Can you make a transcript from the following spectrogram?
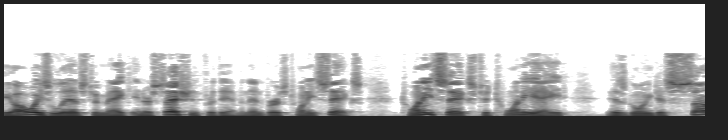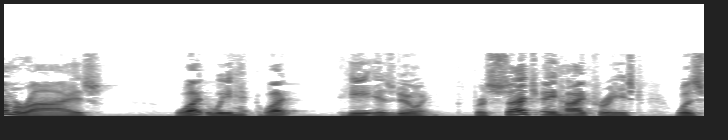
He always lives to make intercession for them. And then verse 26. 26 to 28 is going to summarize what we, what he is doing. For such a high priest was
